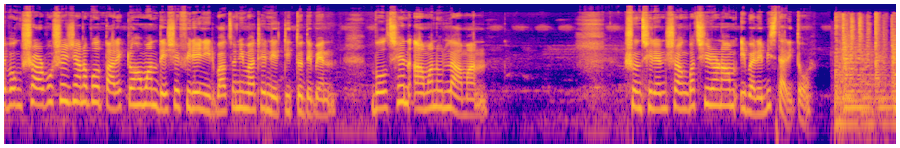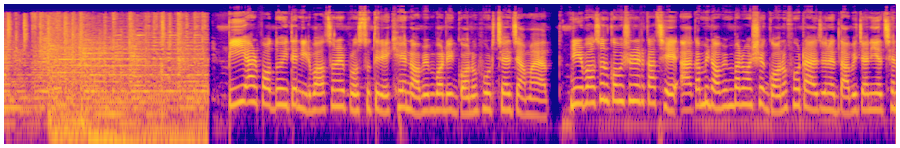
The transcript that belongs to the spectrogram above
এবং সর্বশেষ জানাব, তারেক রহমান দেশে ফিরে নির্বাচনী মাঠে নেতৃত্ব দেবেন, বলছেন আমানুল্লাহ আমান। শুনছিলেন সংবাদ শিরোনাম, এবারে বিস্তারিত। পিআর পদ্ধতিতে নির্বাচনের প্রস্তুতি রেখে নভেম্বরে গণভোট চায় জামায়াত। নির্বাচন কমিশনের কাছে আগামী নভেম্বর মাসে গণভোট আয়োজনের দাবি জানিয়েছেন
